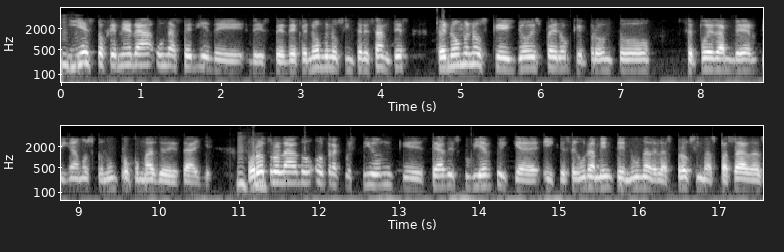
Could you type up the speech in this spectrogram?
y esto genera una serie de, de, este, de fenómenos interesantes, fenómenos que yo espero que pronto se puedan ver, digamos, con un poco más de detalle. Por otro lado, otra cuestión que se ha descubierto y que, y que seguramente en una de las próximas pasadas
